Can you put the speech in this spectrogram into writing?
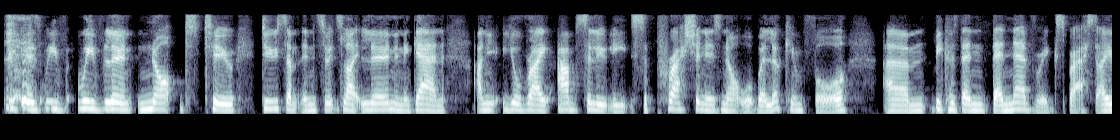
Because we've we've learned not to do something. So it's like learning again. And you're right absolutely suppression is not what we're looking for um, because then they're never expressed. I,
